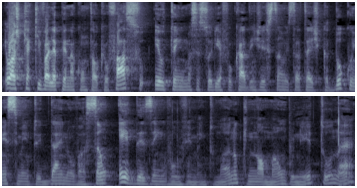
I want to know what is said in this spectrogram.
Eu acho que aqui vale a pena contar o que eu faço. Eu tenho uma assessoria focada em gestão estratégica do conhecimento e da inovação e desenvolvimento humano, que nomão bonito, né?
